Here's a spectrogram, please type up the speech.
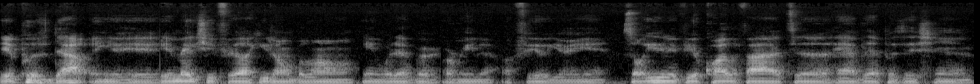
It puts doubt in your head. It makes you feel like you don't belong in whatever arena or field you're in. So even if you're qualified to have that position,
